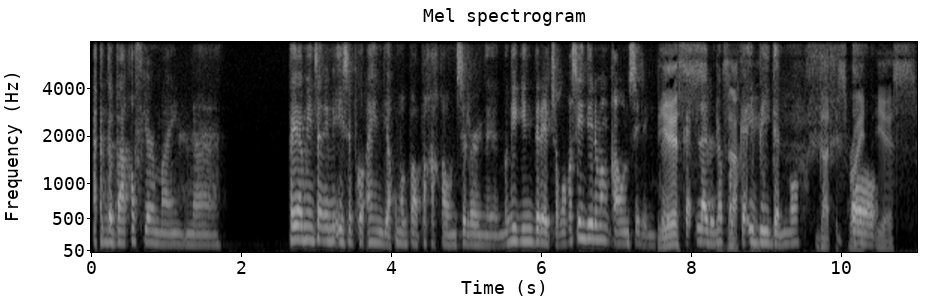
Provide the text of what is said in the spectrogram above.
at the back of your mind na, kaya minsan iniisip ko, ay, hindi ako magpapaka-counselor ngayon. Magiging diretso ako. Kasi hindi naman counseling. to. Yes, Ka- Lalo na exactly. pagkaibigan mo That is right. Oh. yes.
